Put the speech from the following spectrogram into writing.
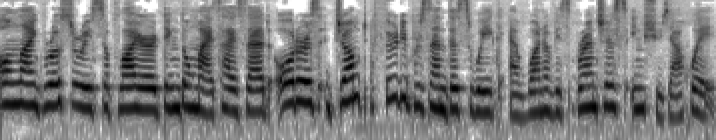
Online grocery supplier Dingdong Maicai said orders jumped 30% this week at one of its branches in Xujiahui,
